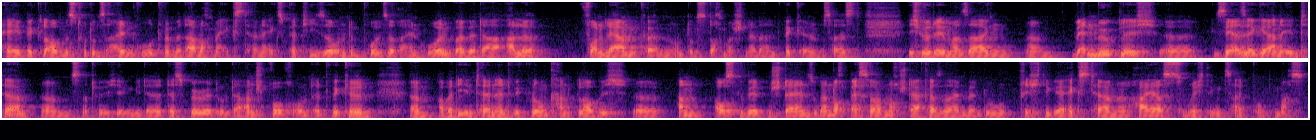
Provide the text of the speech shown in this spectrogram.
hey, wir glauben, es tut uns allen gut, wenn wir da nochmal externe Expertise und Impulse reinholen, weil wir da alle von lernen können und uns doch mal schneller entwickeln. Das heißt, ich würde immer sagen, ähm, wenn möglich, äh, sehr, sehr gerne intern. Ähm, ist natürlich irgendwie der, der Spirit und der Anspruch und entwickeln. Ähm, aber die interne Entwicklung kann, glaube ich, äh, an ausgewählten Stellen sogar noch besser und noch stärker sein, wenn du richtige externe Hires zum richtigen Zeitpunkt machst.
